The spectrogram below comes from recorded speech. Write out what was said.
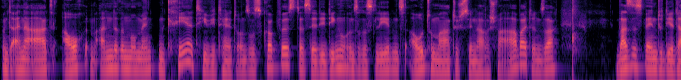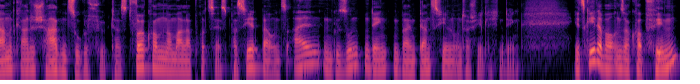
und eine Art auch im anderen Momenten Kreativität unseres Kopfes, dass er die Dinge unseres Lebens automatisch szenarisch verarbeitet und sagt, was ist, wenn du dir damit gerade Schaden zugefügt hast? Vollkommen normaler Prozess. Passiert bei uns allen im gesunden Denken bei ganz vielen unterschiedlichen Dingen. Jetzt geht aber unser Kopf hin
